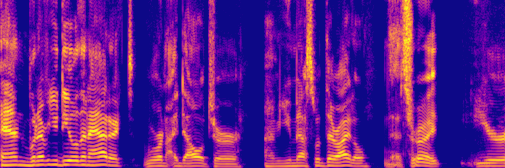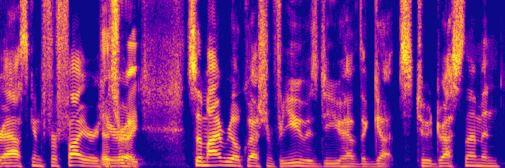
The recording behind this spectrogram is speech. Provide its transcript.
And whenever you deal with an addict or an idolater, um, you mess with their idol. That's right. You're asking for fire here. That's right. So my real question for you is, do you have the guts to address them? And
